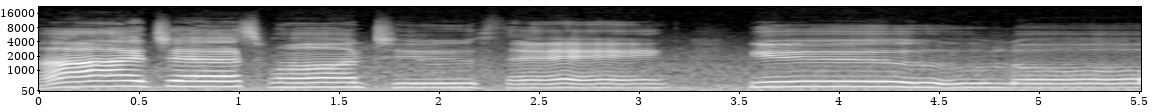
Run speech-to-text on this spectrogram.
I just want to thank you, Lord.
